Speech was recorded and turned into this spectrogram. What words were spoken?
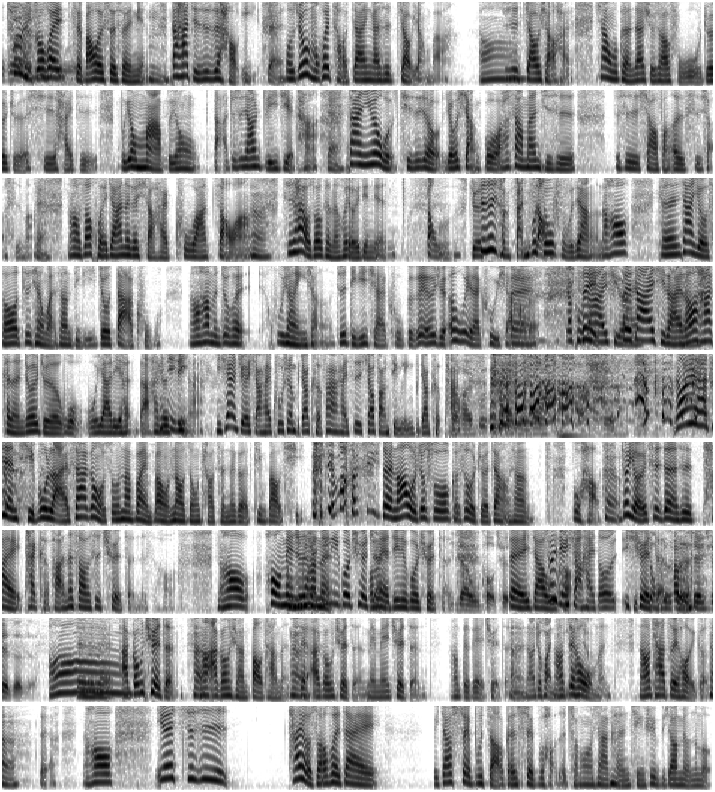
处女座会嘴巴会碎碎念，但他其实是好意。对，我觉得我们会吵架应该是教养吧。哦，就是教小孩。像我可能在学校服务，我就会觉得其实孩子不用骂，不用打，就是要理解他。对。但因为我其实有有想过，他上班其实。就是消防二十四小时嘛，对。然后有时候回家那个小孩哭啊、躁啊，嗯，其实他有时候可能会有一点点 躁，就是很烦不舒服这样。然后可能像有时候之前晚上弟弟就大哭，然后他们就会互相影响，就是弟弟起来哭，哥哥也会觉得，呃，我也来哭一下好了，要哭大家一起来，对，大家一起来。然后他可能就会觉得我我压力很大，他就进来。你现在觉得小孩哭声比较可怕，还是消防警铃比较可怕？小孩哭声。然后因为他之前起不来，所以他跟我说：“那不然你帮我闹钟调成那个警报器。”警报器。对，然后我就说：“可是我觉得这样好像不好。”就有一次真的是太太可怕，那时候是确诊的时候，然后后面就是他们经历过确诊，我们也经历过确诊，一家五口确诊，对，一家五口，所以连小孩都一起确诊，他们先确诊的。哦，对对对，阿公确诊，然后阿公喜欢抱他们，所以阿公确诊，妹妹确诊，然后哥哥也确诊，然后就换，然后最后我们，然后他最后一个，嗯，对啊。然后，因为就是他有时候会在比较睡不着跟睡不好的状况下，可能情绪比较没有那么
